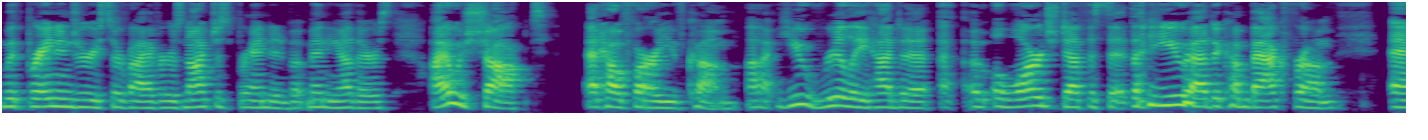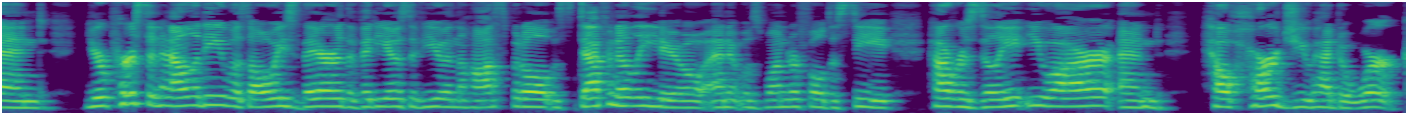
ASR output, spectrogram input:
with brain injury survivors, not just Brandon, but many others, I was shocked at how far you've come. Uh, you really had to, a, a, large deficit that you had to come back from. And your personality was always there. The videos of you in the hospital, it was definitely you. And it was wonderful to see how resilient you are and how hard you had to work.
